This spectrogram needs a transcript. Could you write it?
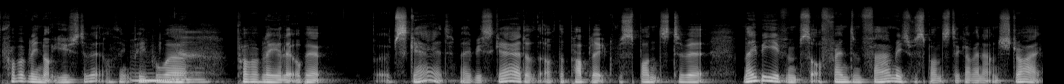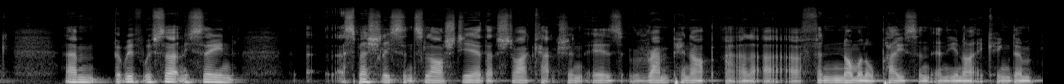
probably not used to it. I think people Mm. were yeah. probably a little bit scared, maybe scared of the, of the public response to it, maybe even sort of friend and family's response to going out on strike. Um, but we've we've certainly seen, especially since last year, that strike action is ramping up at a, a, a phenomenal pace in, in the United Kingdom,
